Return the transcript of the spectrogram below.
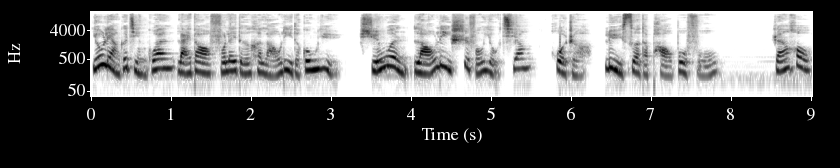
有两个警官来到弗雷德和劳力的公寓，询问劳力是否有枪或者绿色的跑步服，然后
